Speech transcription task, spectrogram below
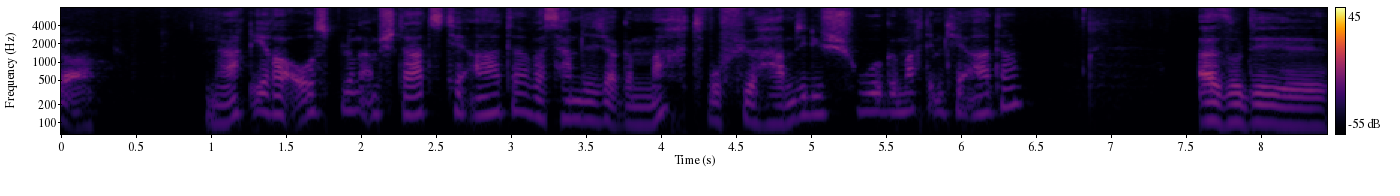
ja. Nach Ihrer Ausbildung am Staatstheater, was haben Sie da gemacht? Wofür haben Sie die Schuhe gemacht im Theater? Also die,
